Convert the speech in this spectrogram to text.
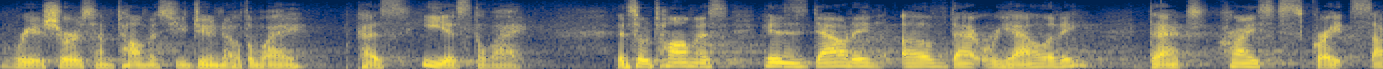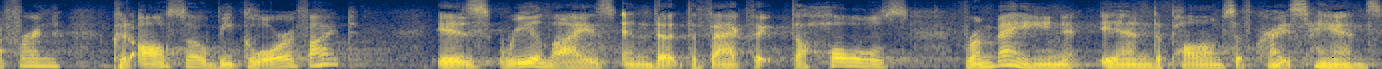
reassures him, Thomas, you do know the way because he is the way. And so, Thomas, his doubting of that reality, that Christ's great suffering could also be glorified, is realized in the, the fact that the holes remain in the palms of Christ's hands,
